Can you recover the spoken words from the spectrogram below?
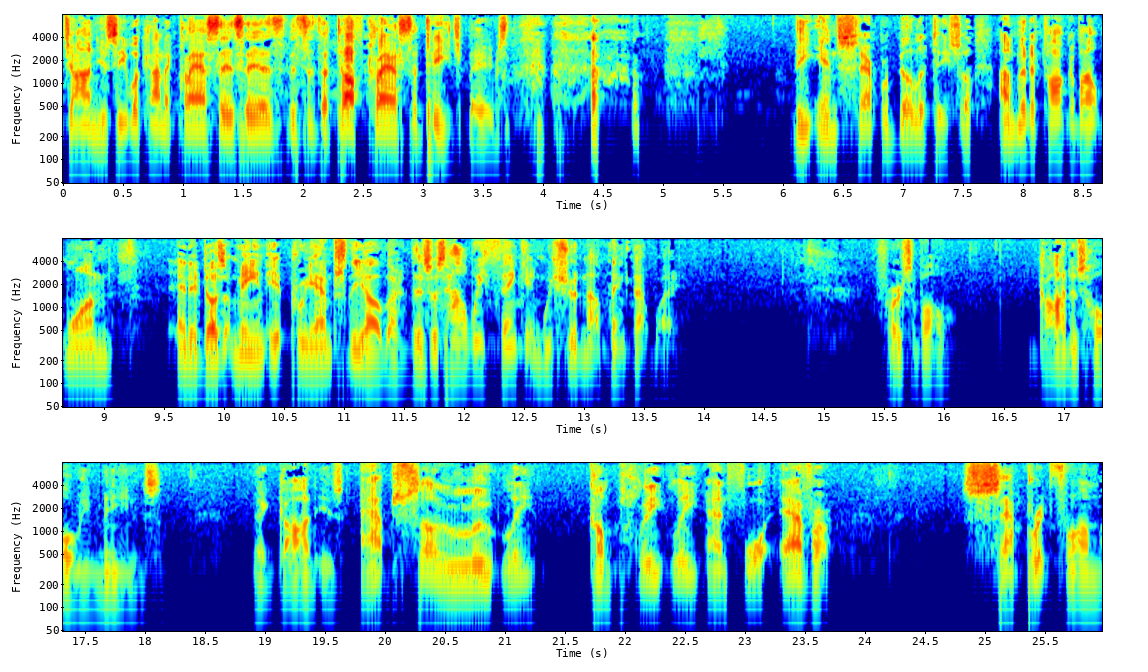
John, you see what kind of class this is? This is a tough class to teach, babes. the inseparability. So I'm going to talk about one, And it doesn't mean it preempts the other. This is how we think, and we should not think that way. First of all, God is holy means that God is absolutely, completely, and forever separate from,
